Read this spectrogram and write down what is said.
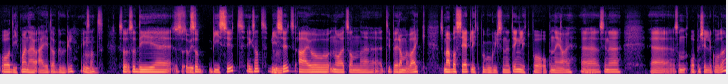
Og DeepMind er jo eid av Google, ikke Mm. Så, så de eh, Så, Så så Bsuit, ikke sant? Bsuit er jo nå et sånn uh, type rammeverk som er basert litt på Google sine ting, litt på OpenAI uh, sine uh, sånn åpen kildekode.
